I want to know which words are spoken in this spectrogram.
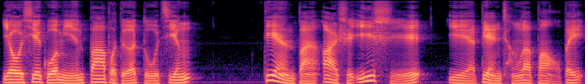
有些国民巴不得读经。电版二十一史也变成了宝贝，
